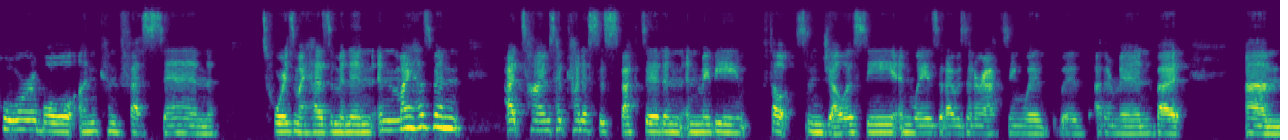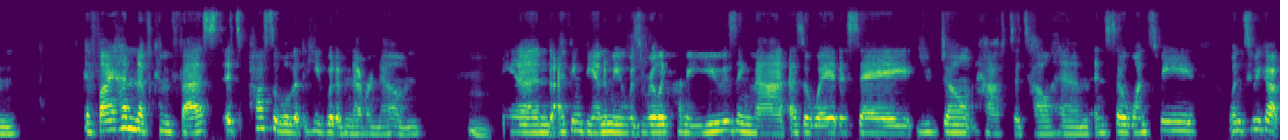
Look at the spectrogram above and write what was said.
horrible unconfessed sin towards my husband. And, and my husband at times had kind of suspected and, and maybe felt some jealousy in ways that I was interacting with with other men. But um, if I hadn't have confessed, it's possible that he would have never known. Hmm. And I think the enemy was really kind of using that as a way to say, you don't have to tell him. And so once we once we got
